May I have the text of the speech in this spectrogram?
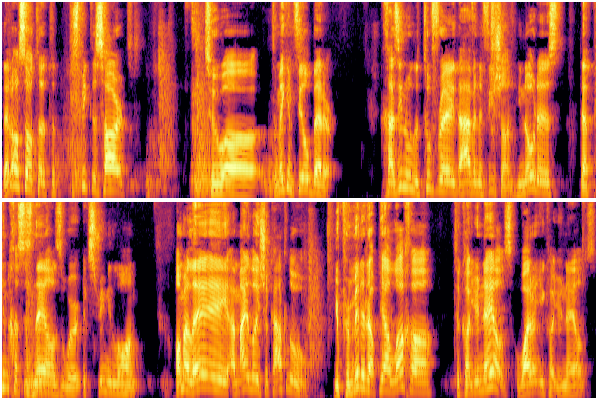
that also to, to, to speak to his heart, to uh, to make him feel better. Chazinu letufre nefishon. He noticed that Pinchas's nails were extremely long. Omar le amay shakatlu. You're permitted al halacha to cut your nails. Why don't you cut your nails?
